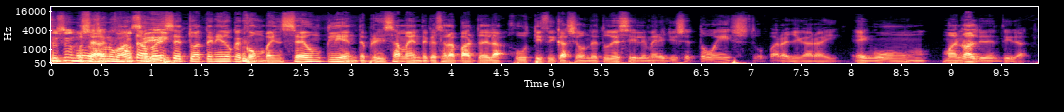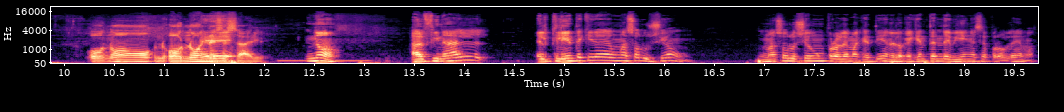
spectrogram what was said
Eso no, o sea, eso no fue ¿cuántas veces tú has tenido que convencer a un cliente precisamente, que esa es la parte de la justificación, de tú decirle, mire, yo hice todo esto para llegar ahí, en un manual de identidad? O no, o no es Eh, necesario. No. Al final, el cliente quiere una solución. Una solución a un problema que tiene. Lo que hay que entender bien ese problema.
